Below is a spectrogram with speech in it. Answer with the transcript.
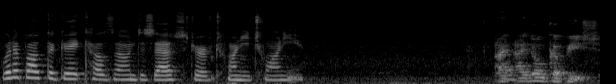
What about the Great Calzone disaster of 2020? I, I don't capisce.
